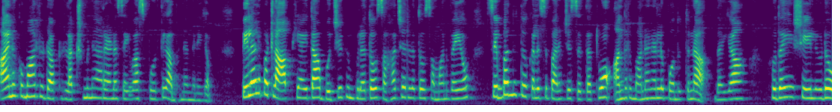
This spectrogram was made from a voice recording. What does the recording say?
ఆయన కుమారుడు డాక్టర్ లక్ష్మీనారాయణ సేవా స్ఫూర్తి అభినందనీయం. పిల్లల పట్ల ఆప్యాయత బుజ్జగింపులతో సహచరులతో సమన్వయం సిబ్బందితో కలిసి పనిచేసే తత్వం అందరు మన్ననలు పొందుతున్న దయా హృదయశీలుడు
